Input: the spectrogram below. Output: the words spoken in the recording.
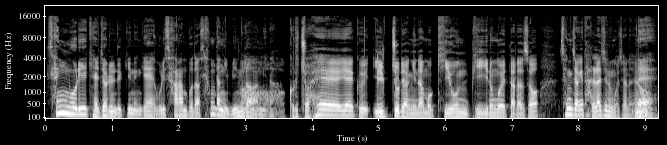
생물이 계절을 느끼는 게 우리 사람보다 상당히 민감합니다. 아, 그렇죠. 해의 그 일조량이나 뭐 기온, 비 이런 거에 따라서 생장이 달라지는 거잖아요. 네.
